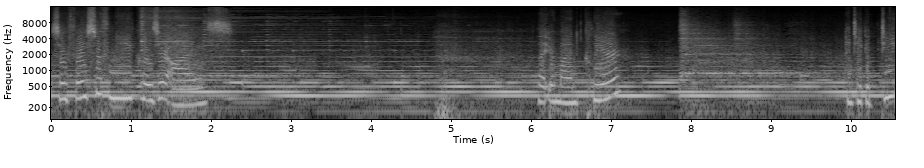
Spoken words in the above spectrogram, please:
So first with me, close your eyes. Let your mind clear, and take a deep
